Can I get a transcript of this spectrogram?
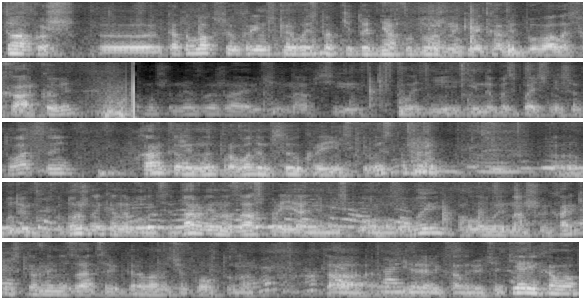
Також е, каталог всеукраїнської виставки до Дня художника, яка відбувалась в Харкові. Тому що, незважаючи на всі складні і небезпечні ситуації, в Харкові ми проводимо всеукраїнські виставки будинку художника на вулиці Дарвіна за сприяння міського голови, голови нашої харківської організації Віктора Івановича Ковтуна та Ігоря Олександровича Терехова.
